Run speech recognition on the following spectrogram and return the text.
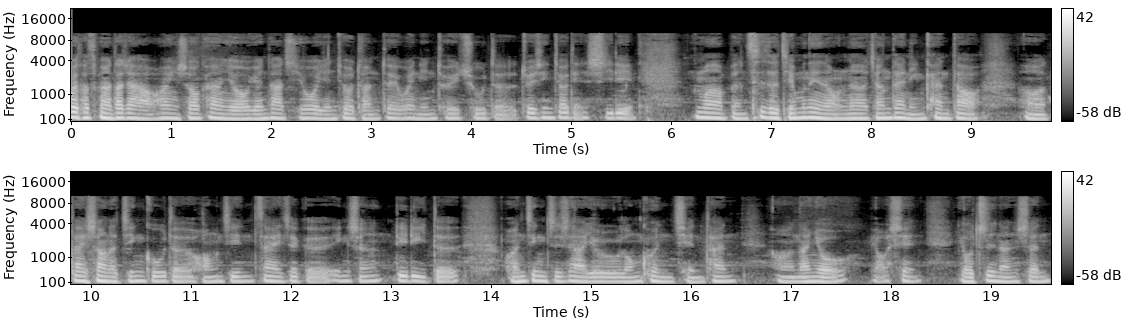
各位投资朋友，大家好，欢迎收看由元大期货研究团队为您推出的最新焦点系列。那么本次的节目内容呢，将带您看到，呃，戴上了金箍的黄金，在这个阴声沥沥的环境之下，犹如龙困浅滩，呃，难有表现，有志难伸。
